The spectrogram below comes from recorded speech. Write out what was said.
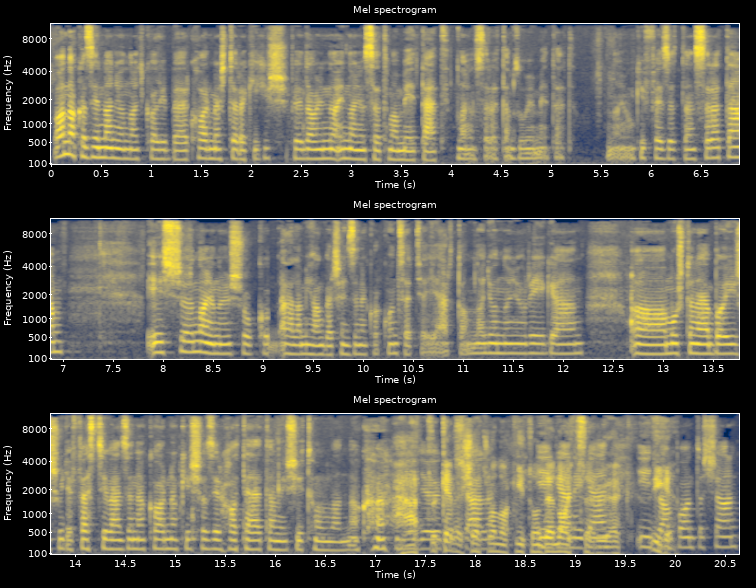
Vannak azért nagyon nagy kaliber karmesterek is, például én nagyon szeretem a métát, nagyon szeretem Zumi métát. Nagyon kifejezetten szeretem és nagyon-nagyon sok állami hangversenyzenekar koncertjei jártam nagyon-nagyon régen. Mostanában is ugye fesztiválzenekarnak is azért hatáltam, és itthon vannak. Hát keveset vannak itthon, igen, de nagyszerűek. Igen, így igen. van, pontosan.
